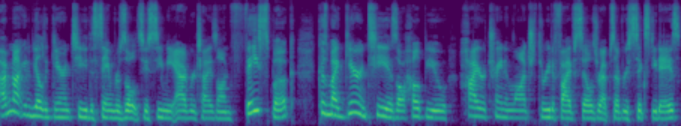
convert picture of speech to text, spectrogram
I'm not going to be able to guarantee the same results you see me advertise on Facebook because my guarantee is I'll help you hire, train, and launch three to five sales reps every 60 days.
